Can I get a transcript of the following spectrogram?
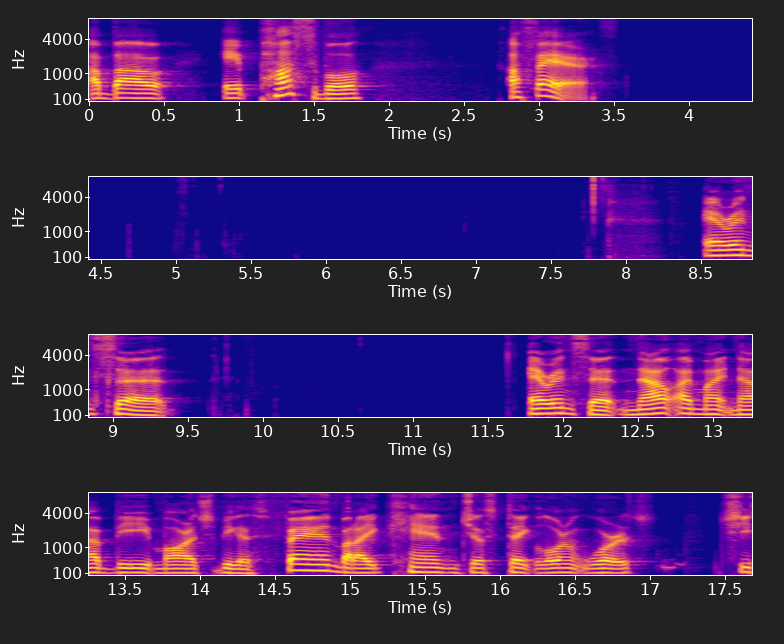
about a possible affair. Aaron said, Aaron said, Now I might not be March's biggest fan, but I can't just take Lauren words she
